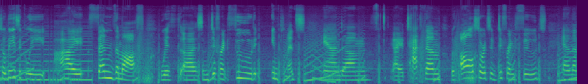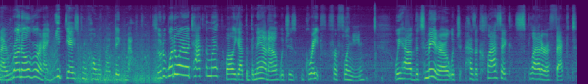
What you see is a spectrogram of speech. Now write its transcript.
So basically, I fend them off with uh, some different food implements, and um, I attack them with all sorts of different foods, and then I run over and I eat the ice cream cone with my big mouth. So what do I attack them with? Well, you got the banana, which is great for flinging. We have the tomato, which has a classic splatter effect.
